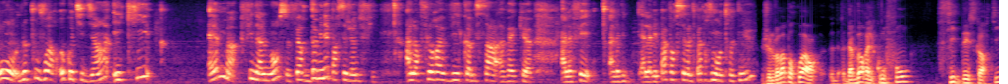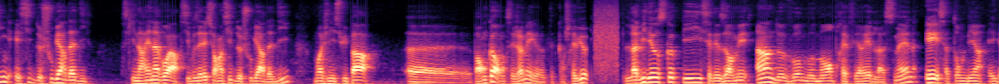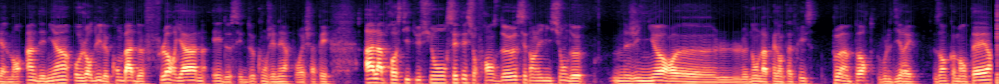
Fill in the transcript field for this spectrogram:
ont le pouvoir au quotidien et qui aiment finalement se faire dominer par ces jeunes filles. Alors Flora vit comme ça avec, euh, elle a fait, elle avait, elle avait pas forcément, elle pas forcément entretenue. Je ne vois pas pourquoi. D'abord, elle confond site d'escorting et site de sugar daddy, ce qui n'a rien à voir. Si vous allez sur un site de sugar daddy, moi je n'y suis pas euh, pas encore, on sait jamais, euh, peut-être quand je serai vieux. La vidéoscopie, c'est désormais un de vos moments préférés de la semaine, et ça tombe bien également un des miens. Aujourd'hui, le combat de Floriane et de ses deux congénères pour échapper à la prostitution, c'était sur France 2, c'est dans l'émission de... J'ignore euh, le nom de la présentatrice, peu importe, vous le direz en commentaire.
